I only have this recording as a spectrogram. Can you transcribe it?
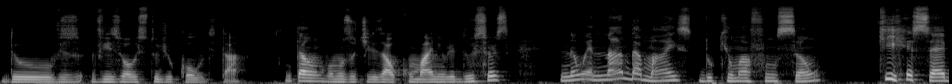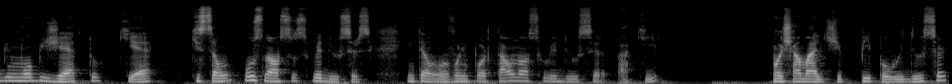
do Visual Studio Code, tá? Então, vamos utilizar o Combine Reducers. Não é nada mais do que uma função que recebe um objeto que é que são os nossos reducers. Então, eu vou importar o nosso reducer aqui, vou chamar ele de people reducer,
